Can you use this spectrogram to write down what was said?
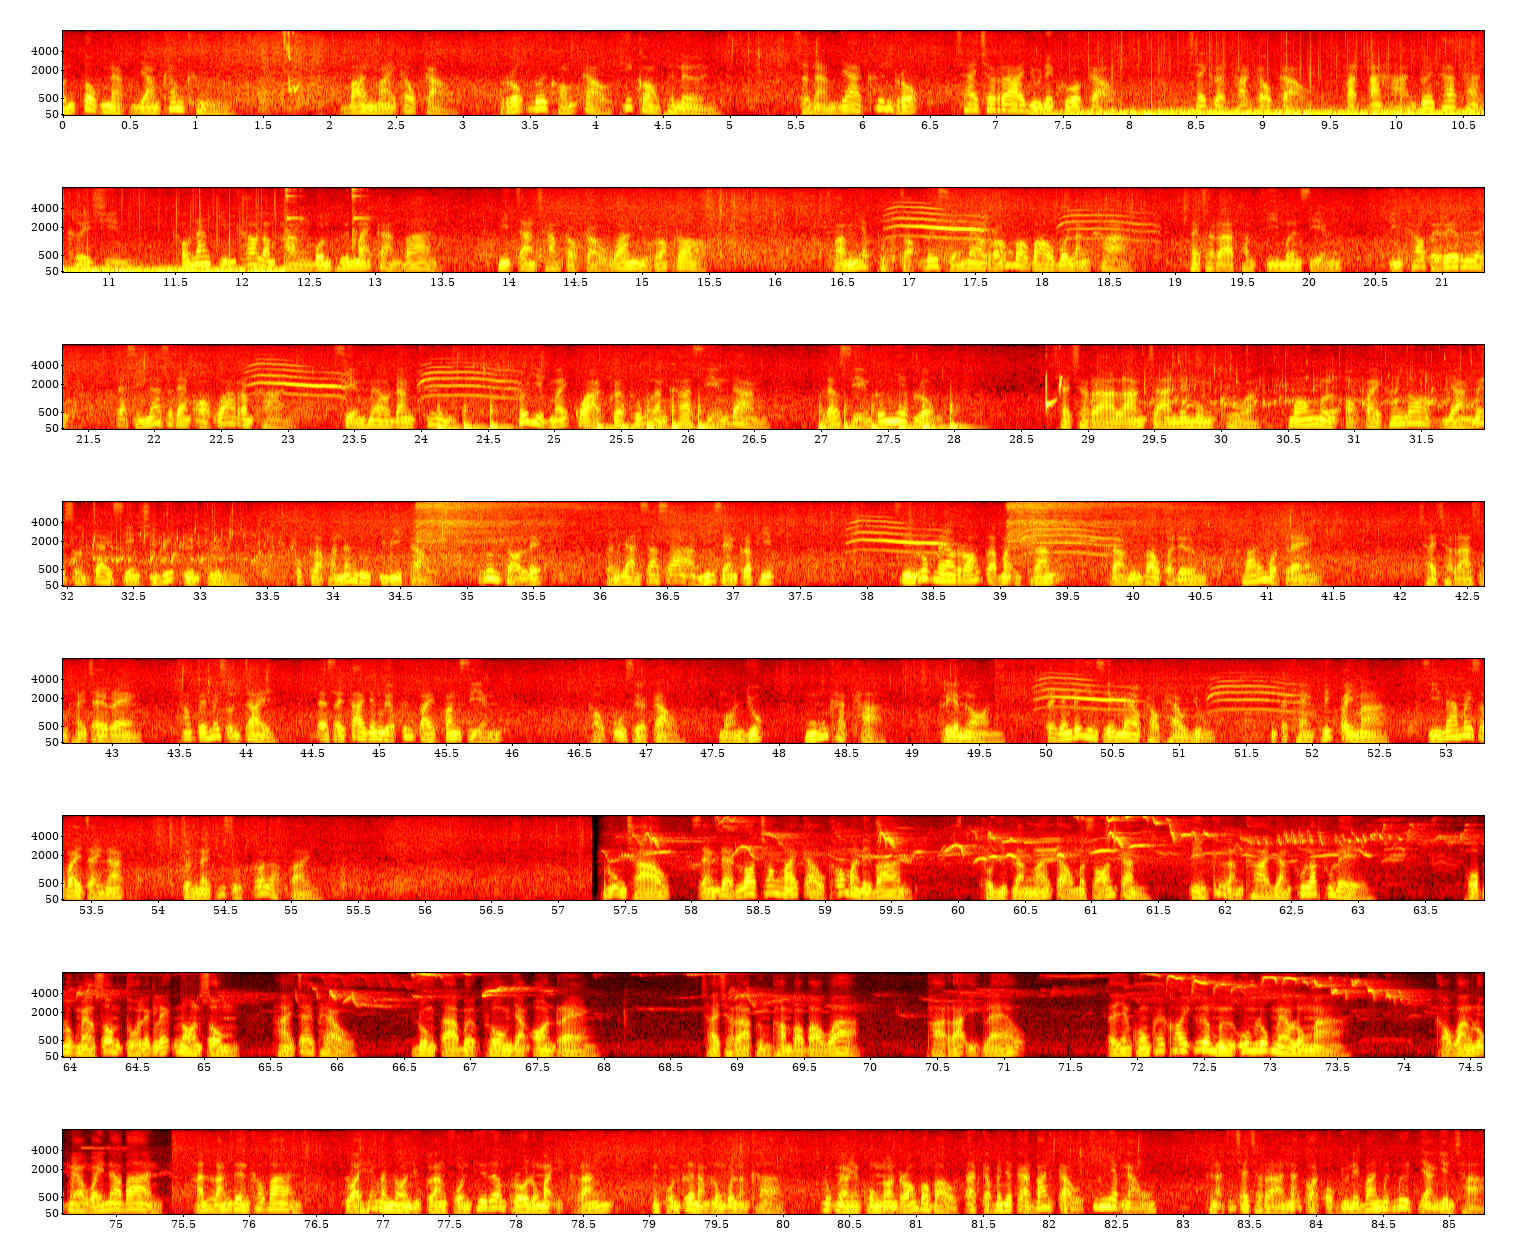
ฝนตกหนักยามค่ำคืน บ้านไม้เก่าๆ รกด้วยของเก่าที่กองพเนิน สนามหญ้าขึ้นรก ชายชราอยู่ในครัวเก่า ใช้กระทะเก่าๆ ผัดอาหารด้วยท่าทางเคยชิน เขานั่งกินข้าวลำพังบนพื้นไม้กลางบ้าน มีจานชามเก่าๆวางอยู่รอบๆ ความเงียบถูกเจาะด้วยเสียงแมวร้องเบาๆบนหลังคา ชายชราทำทีเมินเสียง กินข้าวไปเรื่อยๆ แต่สีหน้าแสดงออกว่ารำคาญ เสียงแมวดังขึ้น เขาหยิบไม้กวาดกระทุ้งหลังคาเสียงดัง แล้วเสียงก็เงียบลง ชายชราล้างจานในมุมครัว มองเหม่อออกไปข้างนอกอย่างไม่สนใจเสียงชีวิตอื่นๆเขากลับมานั่งดูทีวีเก่า รุ่นจอเล็ก สัญญาณซ่าๆมีแสงกระพริบเสียงลูกแมวร้องกลับมาอีกครั้ง คราวนี้เบากว่าเดิม คล้ายหมดแรงชายชราสูดหายใจแรงทำเป็นไม่สนใจ แต่สายตายังเหลือบขึ้นไปฟังเสียง เขาปูเสือเก่า หมอนยุบมุ้งขาดขาดเตรียมนอน แต่ยังได้ยินเสียงแมวแผ่วๆอยู่ตะแคงพลิกไปมา สีหน้าไม่สบายใจนัก จนในที่สุดก็หลับไป รุ่งเช้า แสงแดดลอดช่องไม้เก่าเข้ามาในบ้าน เขาหยิบหลังไม้เก่ามาซ้อนกันปีนขึ้นหลังคาอย่างทุลักทุเล พบลูกแมวส้มตัวเล็กๆ นอนสม หายใจแผ่ว ดวงตาเบิกโพลงอย่างอ่อนแรง ชายชราพึมพำเบาๆว่า ภาระอีกแล้ว แต่ยังคงค่อยๆ เอื้อมมืออุ้มลูกแมวลงมา เขาวางลูกแมวไว้หน้าบ้าน หันหลังเดินเข้าบ้าน ปล่อยให้มันนอนอยู่กลางฝนที่เริ่มโปรยลงมาอีกครั้งฝนกระหน่ำลงบนหลังคา ลูกแมวยังคงนอนร้องเบาๆ ตัดกับบรรยากาศบ้านเก่าที่เงียบเหงา ขณะที่ชายชรานั่งกอดอกอยู่ในบ้านมืดๆ อย่างเย็นชา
